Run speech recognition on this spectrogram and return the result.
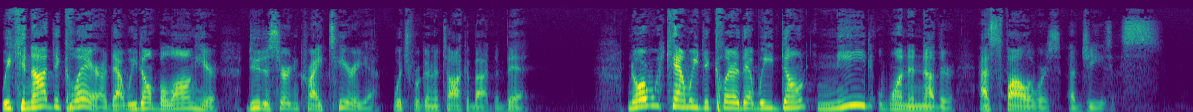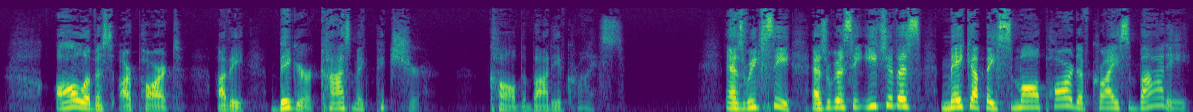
We cannot declare that we don't belong here due to certain criteria, which we're going to talk about in a bit. Nor can we declare that we don't need one another as followers of Jesus. All of us are part of a bigger cosmic picture called the body of Christ. As we see, as we're going to see, each of us make up a small part of Christ's body,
